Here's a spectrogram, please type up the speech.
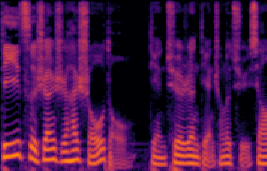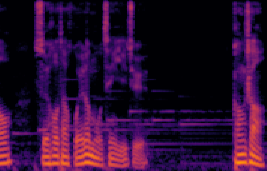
第一次删时还手抖，点确认点成了取消。随后他回了母亲一句：“刚上，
